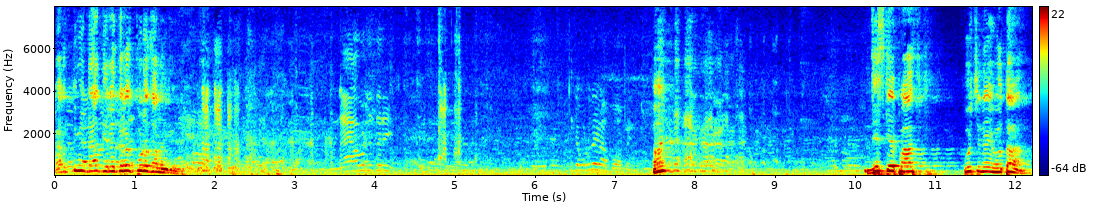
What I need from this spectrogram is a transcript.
कारण तुम्ही दाद दिलं तरच पुढे चालून गेले हाँ? जिसके पास कुछ नहीं होता,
